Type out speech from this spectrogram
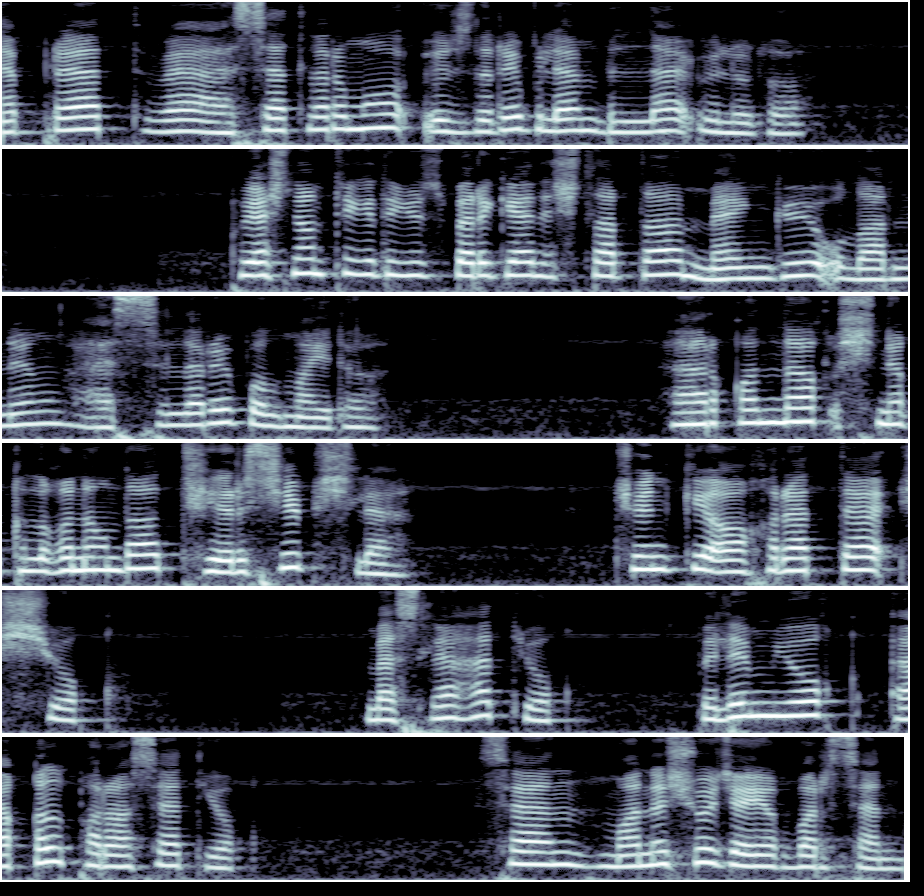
нәфрәт вә хәсәтләре мо үзләре белән биллә үлүдү. Куяшның тигиде юз бергән эшләрдә мәңге уларның хәсәтләре булмайды. Һәр кандак эшне кылгыныңда тершип эшлә. Чөнки ахиратта эш юк. Мәслихәт юк, билим юк, ақыл парасат юк. Сән мана шу җайык барсаң,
